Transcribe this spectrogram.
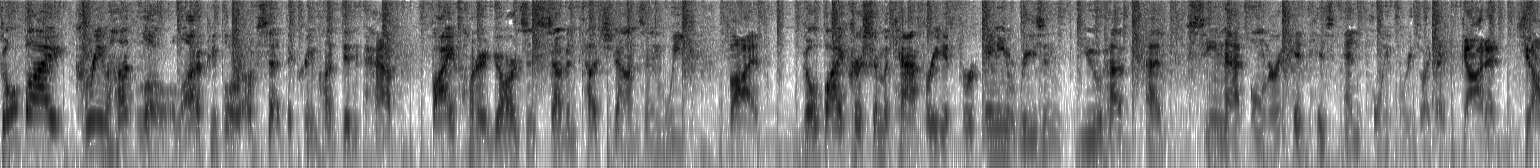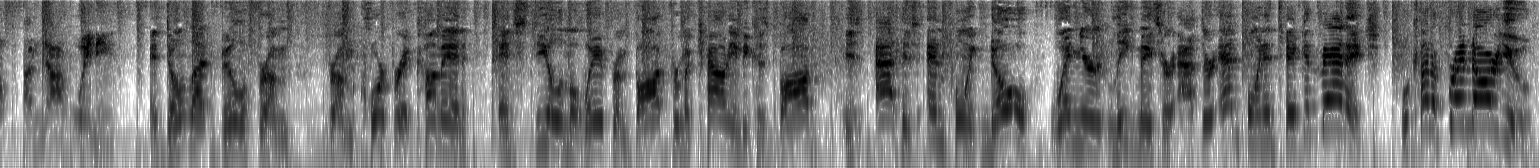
Go buy Kareem Hunt low. A lot of people are upset that Kareem Hunt didn't have 500 yards and seven touchdowns in week five. Go buy Christian McCaffrey if for any reason you have, have seen that owner hit his endpoint where he's like, I gotta jump. I'm not winning. And don't let Bill from from corporate come in and steal him away from Bob from accounting because Bob is at his endpoint. Know when your league mates are at their endpoint and take advantage. What kind of friend are you?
